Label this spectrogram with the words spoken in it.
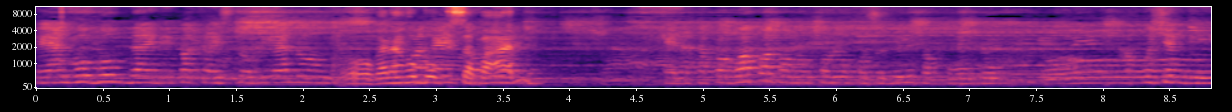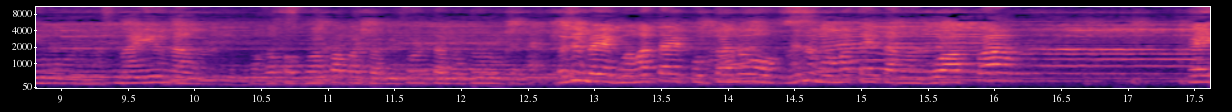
Kaya ang hubog dahil di pa ka-istorya no. O, kanang hubog sa baan. Kaya nakapagwapa pa ng kulo ko sa dili pa hubog. Ako siyang gihinan na mas mayo nang makapagwapa pa ta before ta matulog. Kasi bayag mamatay pud ka no. May na mamatay ta nga gwapa. Kaya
